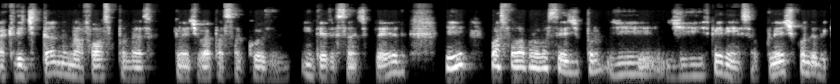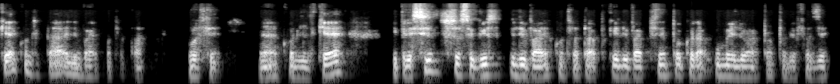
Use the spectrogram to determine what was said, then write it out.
acreditando na falsa promessa que o cliente vai passar coisas interessantes para ele. E posso falar para vocês de, de, de experiência, o cliente quando ele quer contratar, ele vai contratar você. Né? Quando ele quer e precisa do seu serviço, ele vai contratar, porque ele vai sempre procurar o melhor para poder fazer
